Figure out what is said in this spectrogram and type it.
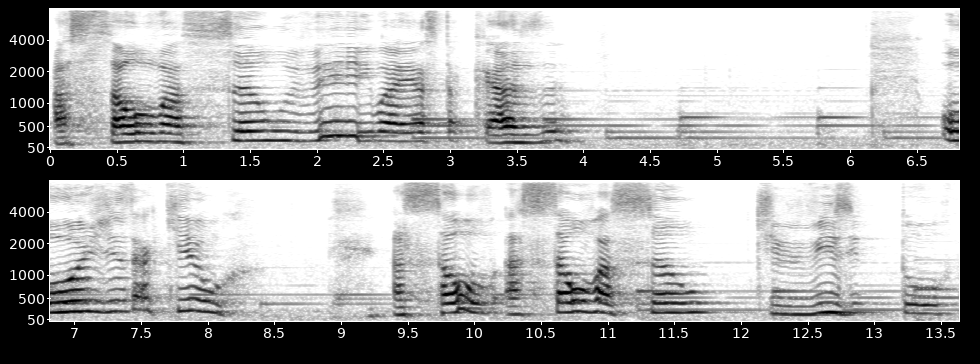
a salvação veio a esta casa. Hoje, Zaqueu, a, salva, a salvação te visitou.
